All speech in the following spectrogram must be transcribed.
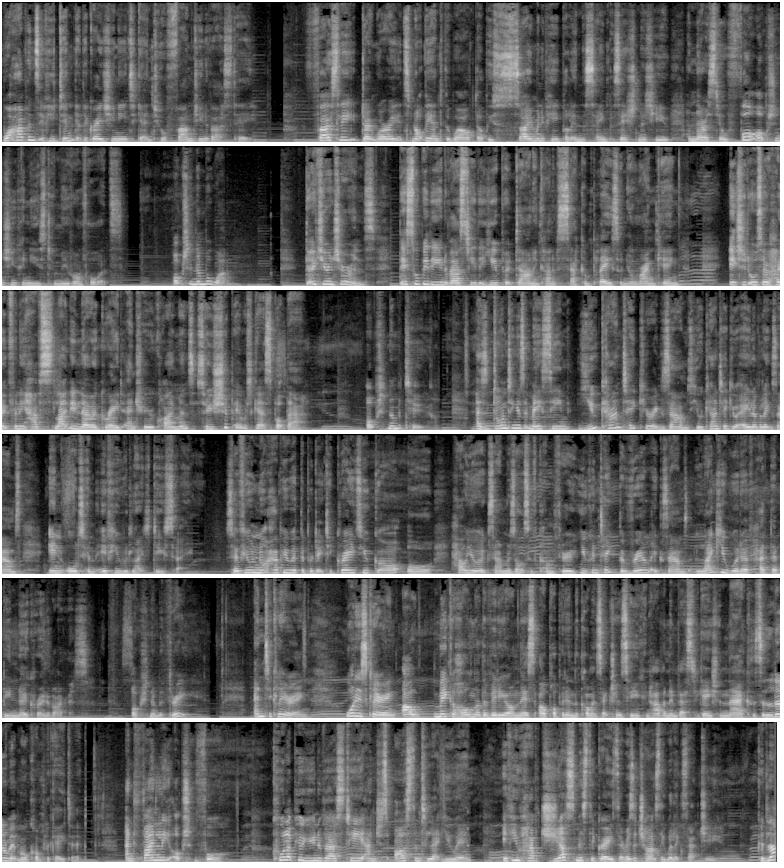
What happens if you didn't get the grades you need to get into your firmed university? Firstly, don't worry, it's not the end of the world. There'll be so many people in the same position as you, and there are still four options you can use to move on forwards. Option number one go to your insurance. This will be the university that you put down in kind of second place on your ranking. It should also hopefully have slightly lower grade entry requirements, so you should be able to get a spot there. Option number two. As daunting as it may seem, you can take your exams, you can take your A level exams in autumn if you would like to do so. So, if you're not happy with the predicted grades you got or how your exam results have come through, you can take the real exams like you would have had there been no coronavirus. Option number three enter clearing. What is clearing? I'll make a whole nother video on this. I'll pop it in the comment section so you can have an investigation there because it's a little bit more complicated. And finally, option four call up your university and just ask them to let you in. If you have just missed the grades, there is a chance they will accept you.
